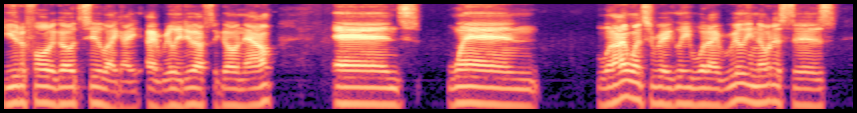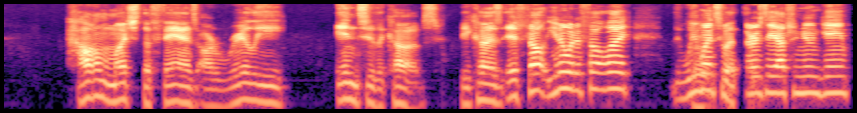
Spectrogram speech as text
beautiful to go to. Like I, I really do have to go now. And when when I went to Wrigley, what I really noticed is how much the fans are really into the Cubs because it felt, you know what it felt like? We went to a Thursday afternoon game.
